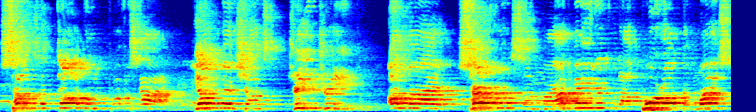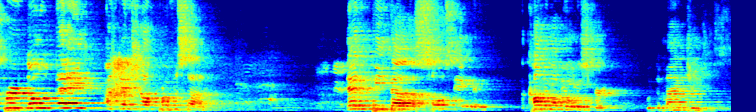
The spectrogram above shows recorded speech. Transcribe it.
Sons and daughters will prophesy, young men shall dream dreams. On my servants and my handmaidens will I pour out of my spirit those days, and they shall prophesy. Then Peter associated the coming of the Holy Spirit with the man Jesus.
